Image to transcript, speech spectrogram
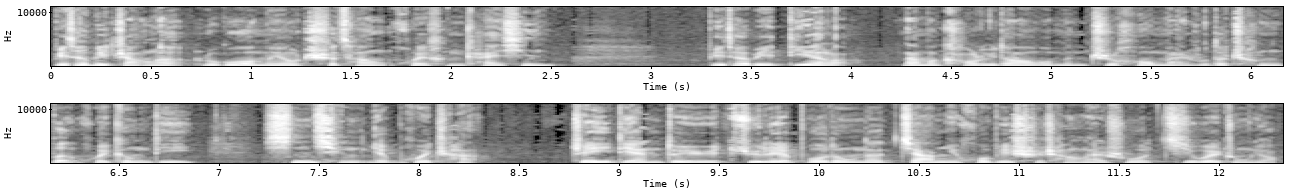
比特币涨了，如果我们有持仓，会很开心；比特币跌了，那么考虑到我们之后买入的成本会更低，心情也不会差。这一点对于剧烈波动的加密货币市场来说极为重要。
